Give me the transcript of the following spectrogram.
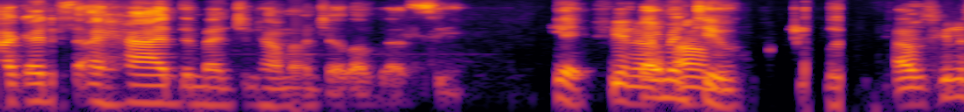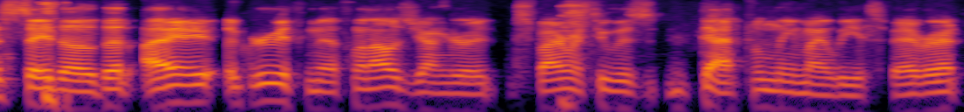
track. I just I had to mention how much I love that scene. You know, Spider-Man um, Two. I was gonna say though that I agree with Myth. When I was younger, Spider-Man Two was definitely my least favorite,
